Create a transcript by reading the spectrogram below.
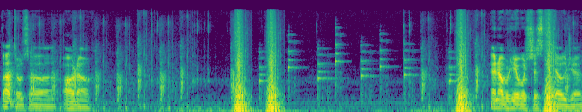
There was a. Oh no. And over here was just a dojo.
